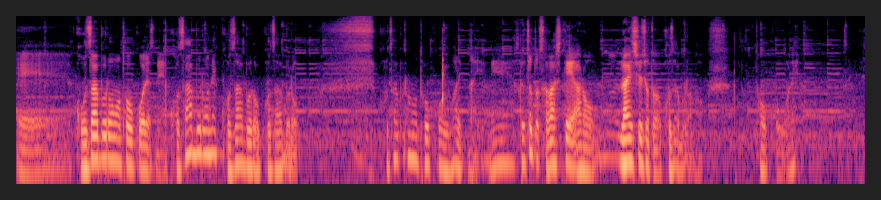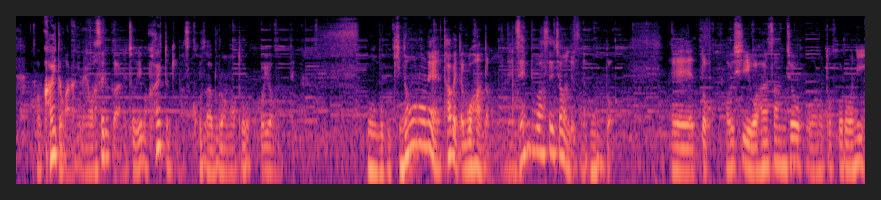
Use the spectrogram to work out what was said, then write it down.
えー、小三郎の投稿ですね。小三郎ね、小三郎、小三郎。小三郎の投稿読まれてないよね。それちょっと探して、あの、来週ちょっと小三郎の投稿をね、これ書いとかなきゃね、忘れるからね、ちょっと今書いときます。小三郎の投稿を読むって。もう僕、昨日のね、食べたご飯だもんね、全部忘れちゃうんですね、ほんと。えっ、と、美味しいご飯屋さん情報のところに、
